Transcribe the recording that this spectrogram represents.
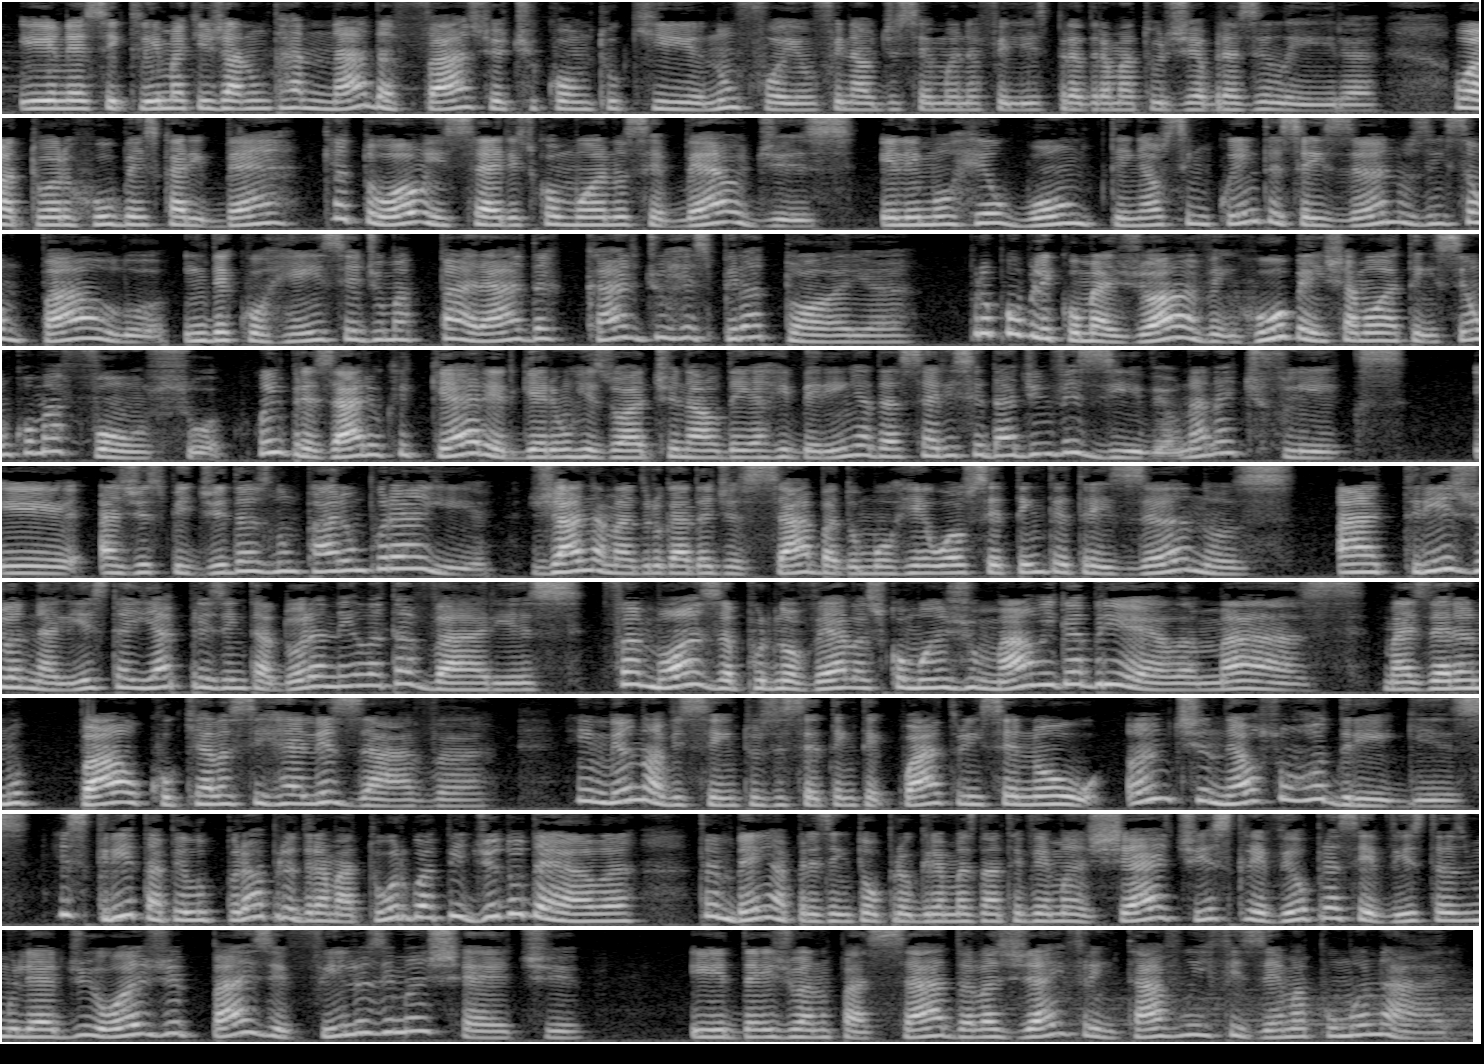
E nesse clima que já não tá nada fácil, eu te conto que não foi um final de semana feliz para a dramaturgia brasileira. O ator Rubens Caribé, que atuou em séries como Anos Rebeldes, ele morreu ontem, aos 56 anos, em São Paulo, em decorrência de uma parada cardiorrespiratória. Para o público mais jovem, Rubens chamou a atenção como Afonso, o empresário que quer erguer um resort na aldeia ribeirinha da série Cidade Invisível, na Netflix. E as despedidas não param por aí. Já na madrugada de sábado, morreu aos 73 anos a atriz, jornalista e apresentadora Neila Tavares, famosa por novelas como Anjo Mal e Gabriela, mas mas era no palco que ela se realizava. Em 1974, encenou Ante Nelson Rodrigues, escrita pelo próprio dramaturgo a pedido dela. Também apresentou programas na TV Manchete e escreveu para as revistas Mulher de Hoje, Pais e Filhos e Manchete. E desde o ano passado, ela já enfrentava um enfisema pulmonar.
